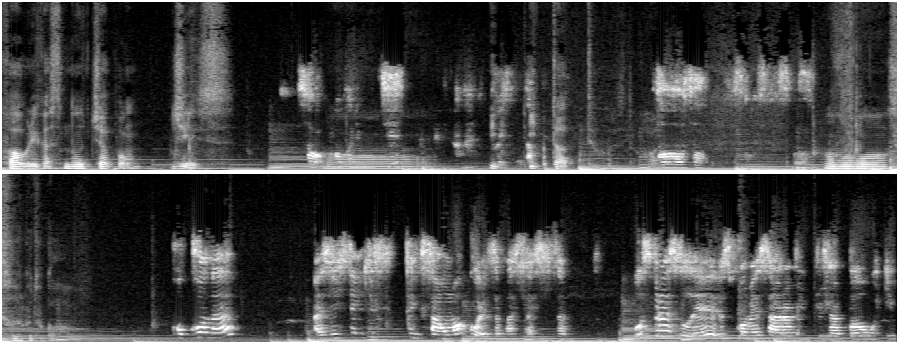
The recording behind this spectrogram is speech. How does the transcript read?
fábricas no Japão, diz. そう、ここにあ実ーい行ったってことですね。はいそうそうそうそうそうああ、そういうことか。ここね、a gente tem que pensar uma coisa, Machista. Os brasileiros começaram a vir para o Japão em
